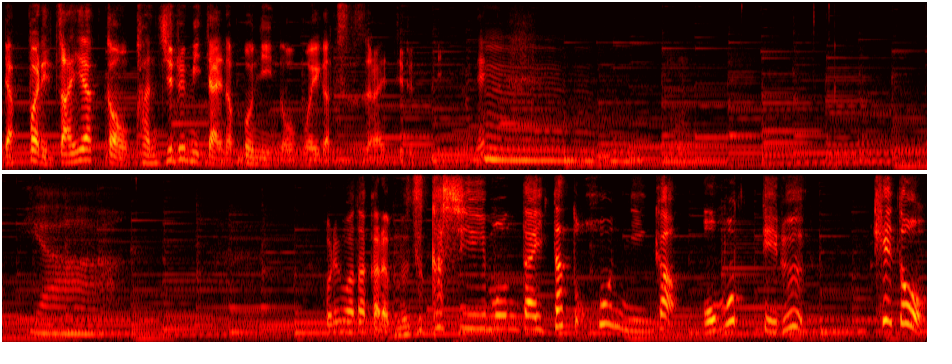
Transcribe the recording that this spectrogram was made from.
やっぱり罪悪感を感じるみたいな本人の思いが綴られてるっていううね。んいやこれはだから難しい問題だと本人が思ってるけど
